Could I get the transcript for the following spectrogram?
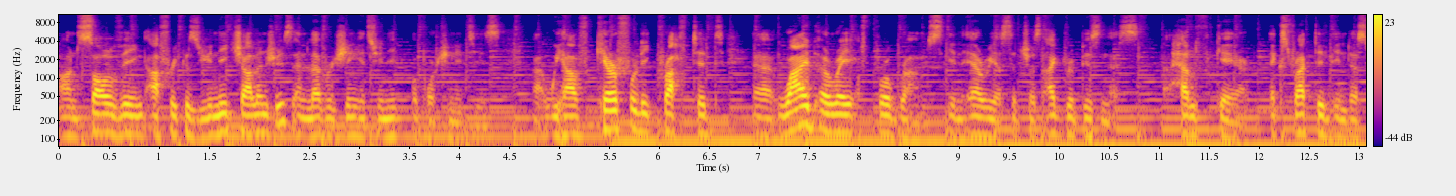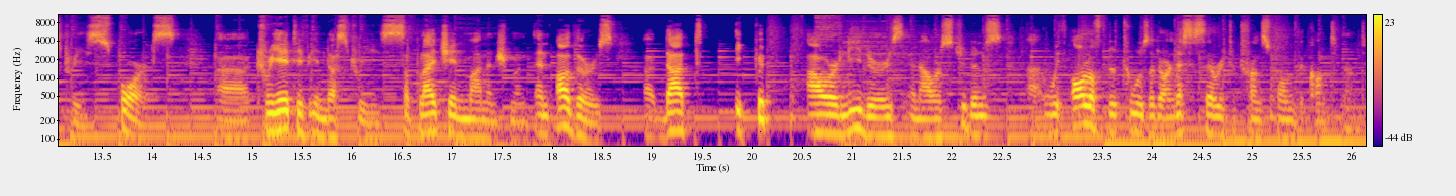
on solving Africa's unique challenges and leveraging its unique opportunities. Uh, we have carefully crafted a wide array of programs in areas such as agribusiness, healthcare, extractive industries, sports, uh, creative industries, supply chain management, and others uh, that equip our leaders and our students uh, with all of the tools that are necessary to transform the continent.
